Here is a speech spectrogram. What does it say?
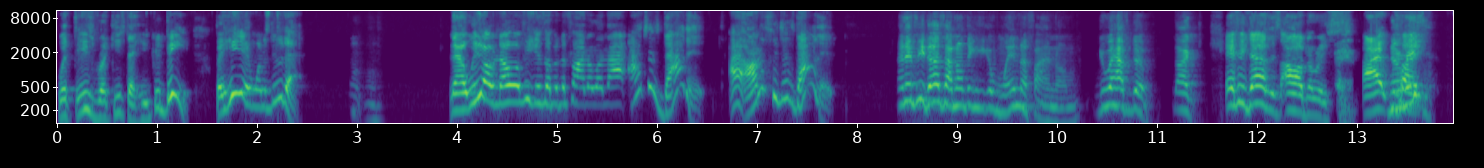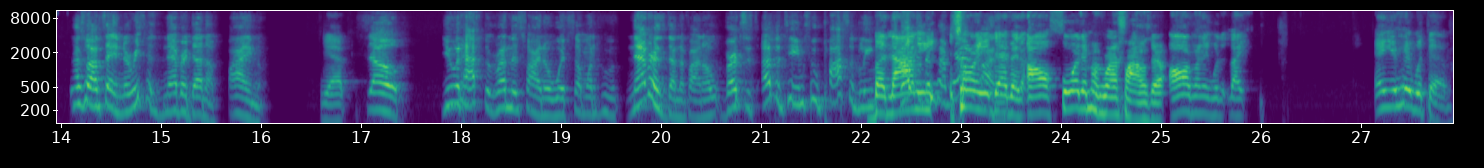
with these rookies that he could beat. But he didn't want to do that. Mm-mm. Now we don't know if he ends up in the final or not. I just doubt it. I honestly just doubt it. and if he does, I don't think he can win the final. You would have to like If he does, it's all Nurys. All right, like, that's what I'm saying. Nurys has never done a final. yep. So you would have to run this final with someone who never has done a final versus other teams who possibly. But Nany, Tori, and. Devin, all four of them have run finals. They're all running with like, and you're here with them.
